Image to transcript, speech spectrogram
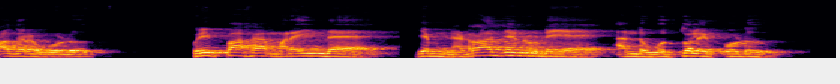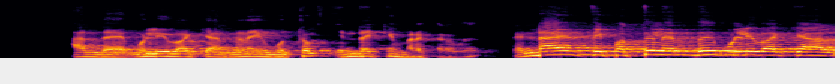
ஆதரவோடு குறிப்பாக மறைந்த எம் நடராஜனுடைய அந்த ஒத்துழைப்போடு அந்த முள்ளிவாய்க்கால் நினைவு முற்றம் இன்றைக்கும் இருக்கிறது. ரெண்டாயிரத்தி பத்திலிருந்து முள்ளிவாய்க்கால்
